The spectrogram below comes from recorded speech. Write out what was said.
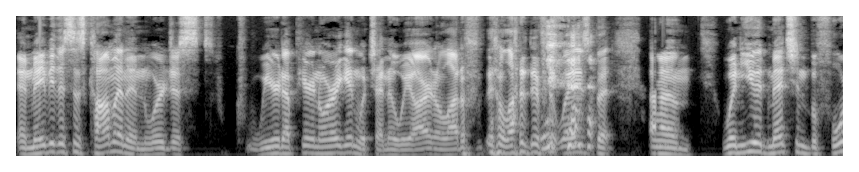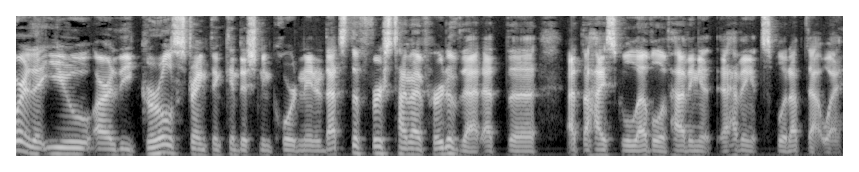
and maybe this is common, and we're just weird up here in Oregon, which I know we are in a lot of in a lot of different ways. but um, when you had mentioned before that you are the girls' strength and conditioning coordinator, that's the first time I've heard of that at the at the high school level of having it having it split up that way.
